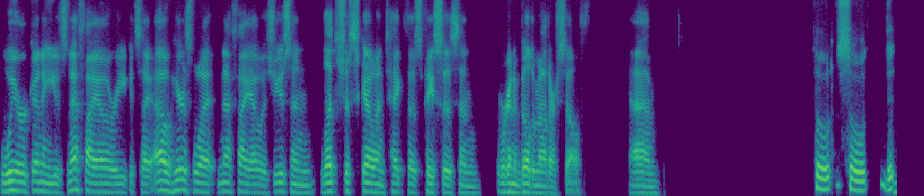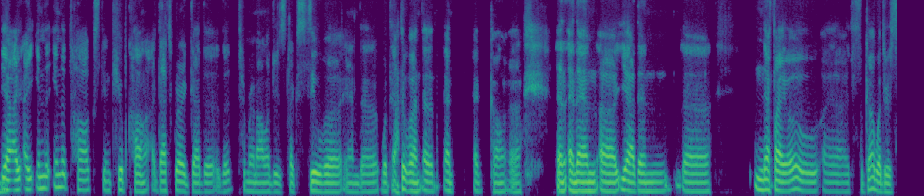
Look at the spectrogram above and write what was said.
we are gonna use Nephio, or you could say, oh, here's what Nephio is using. Let's just go and take those pieces and we're gonna build them out ourselves. Um, So, so, the, Mhm. yeah, I, I, in the, in the talks in KubeCon, that's where I got the, the terminologies like Sylva and, uh, what the other one, uh, and, and, uh, and, and then, uh, yeah, then, uh, Nephio, uh, I forgot whether it's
